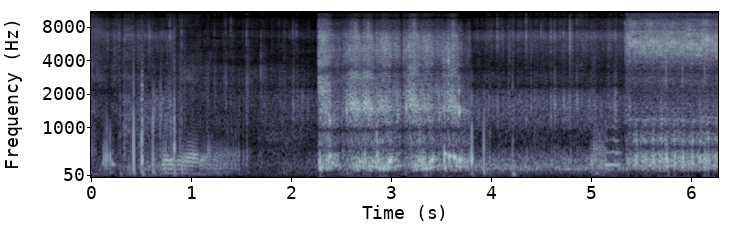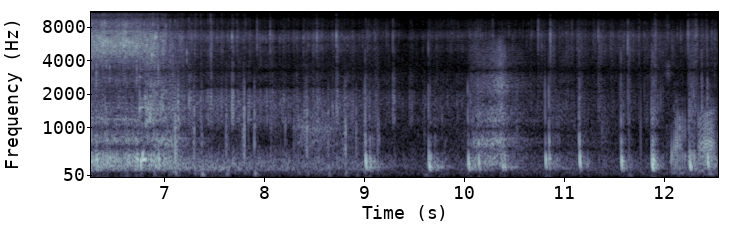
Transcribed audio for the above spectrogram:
Oturup yiyelim. Cam var.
